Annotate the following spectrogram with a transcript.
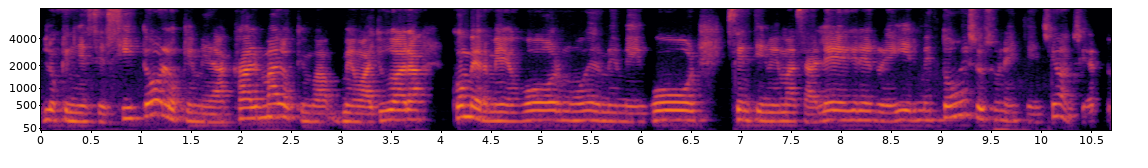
lo que necesito, lo que me da calma, lo que me va a ayudar a comer mejor, moverme mejor, sentirme más alegre, reírme, todo eso es una intención, ¿cierto?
